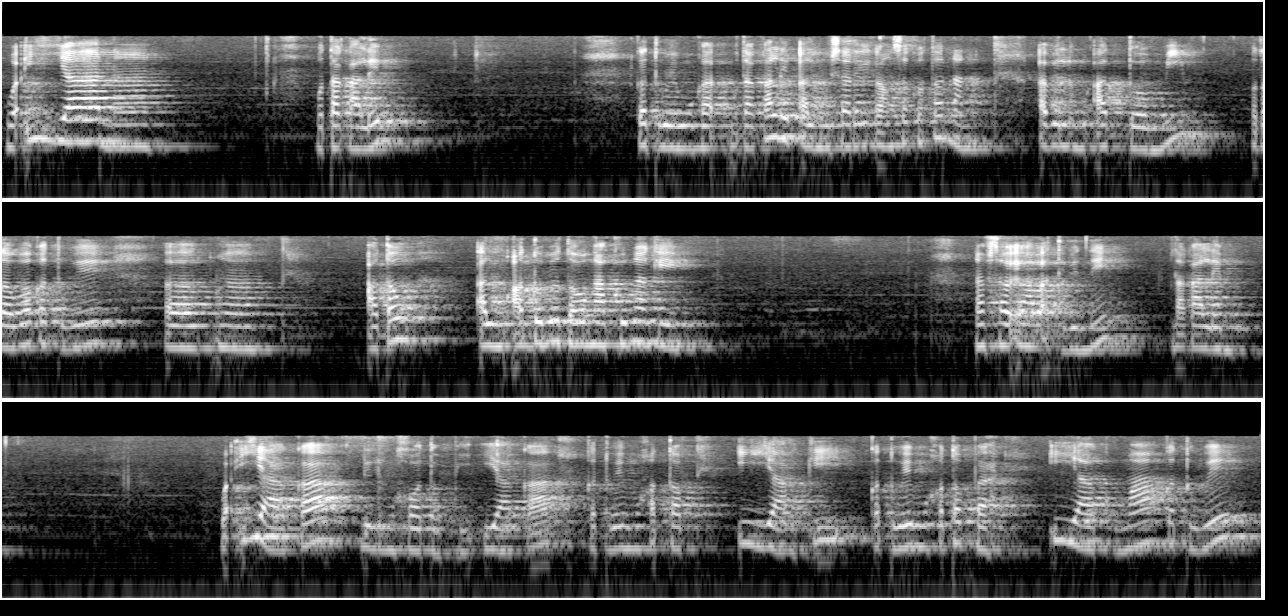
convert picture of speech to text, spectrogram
Wa iya na. Mutakalim kedua mutakalim al musyari kang sekotonan. Abil muaddomi utawa kedua uh, uh, atau al mu'adzam utawa ngagungake. Nafsu awak ne nakalim wa iyaka lil mukhatabi iyaka ketuwe mukhatab iyaki ketuwe mukhatabah iyakuma ketuwe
